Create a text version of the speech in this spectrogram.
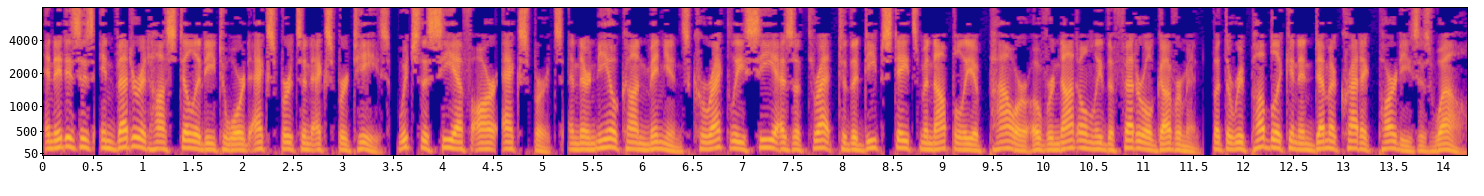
And it is his inveterate hostility toward experts and expertise, which the CFR experts and their neocon minions correctly see as a threat to the deep state's monopoly of power over not only the federal government, but the Republican and Democratic parties as well.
